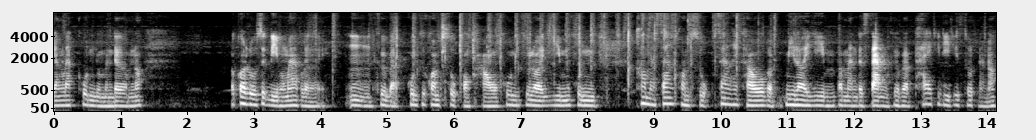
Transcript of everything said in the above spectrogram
ยังรักคุณอยู่เหมือนเดิมเนาะแล้วก็รู้สึกดีมากๆเลย อืม คือแบบคุณคือความสุขของเขา คุณคือรอยยิ้มคุณเข้ามาสร้างความสุขสร้างให้เขาแบบมีรอยยิ้มประมาณเดอะซันคือแบบไพ่ที่ดีที่สุดนะเนาะ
